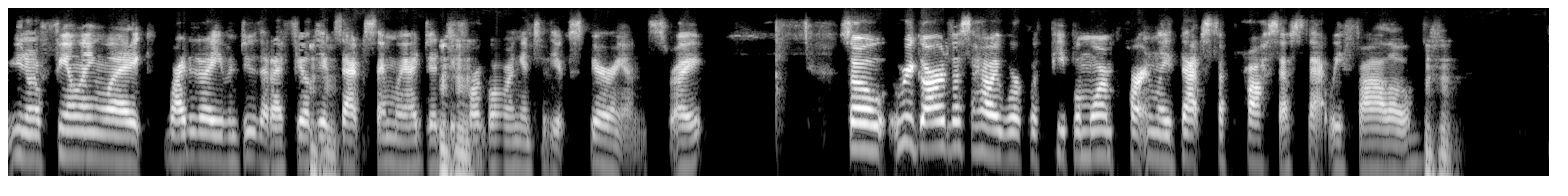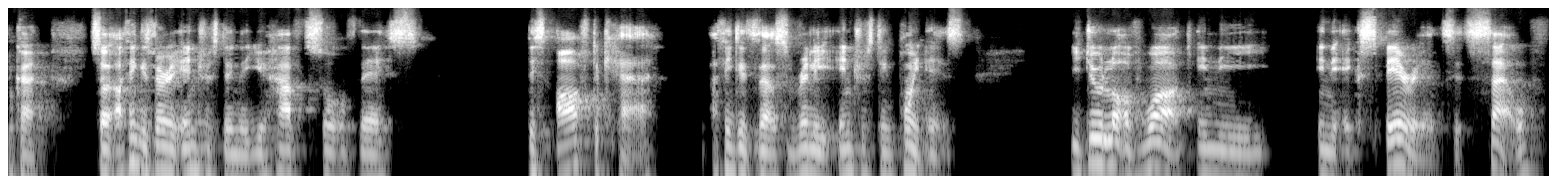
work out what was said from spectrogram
you know feeling like why did i even do that i feel the Mhm. exact same way i did Mhm. before going into the experience right so regardless of how I work with people, more importantly, that's the process that we follow. okay. So I think it's very interesting that you have sort of this this aftercare. I think it's that's a really interesting point is you do a lot of work in the in the experience itself,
